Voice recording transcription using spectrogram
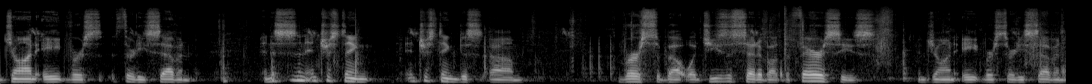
John 8, verse 37. And this is an interesting, interesting um, verse about what Jesus said about the Pharisees in John 8, verse 37.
